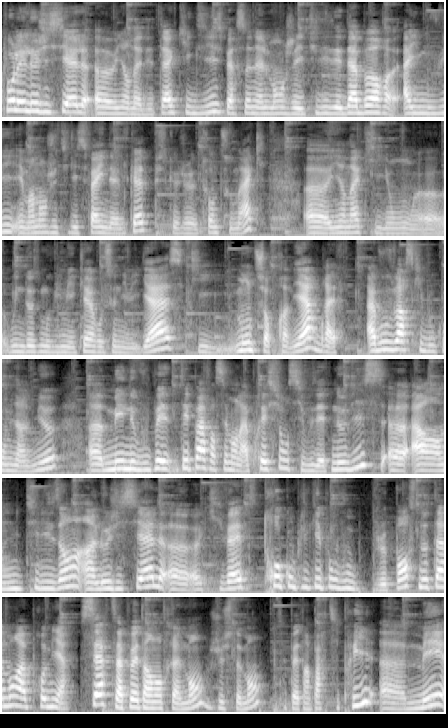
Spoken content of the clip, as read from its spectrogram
Pour les logiciels, il y en a des tas qui existent. Personnellement, j'ai utilisé d'abord iMovie et maintenant j'utilise Final Cut puisque je tourne sous Mac. Il y en a qui ont Windows Movie Maker ou Sony Vegas, qui montent sur Premiere, bref. À vous voir ce qui vous convient le mieux, euh, mais ne vous mettez pas forcément la pression si vous êtes novice euh, en utilisant un logiciel euh, qui va être trop compliqué pour vous. Je pense notamment à Premiere. Certes, ça peut être un entraînement, justement, ça peut être un parti pris, mais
